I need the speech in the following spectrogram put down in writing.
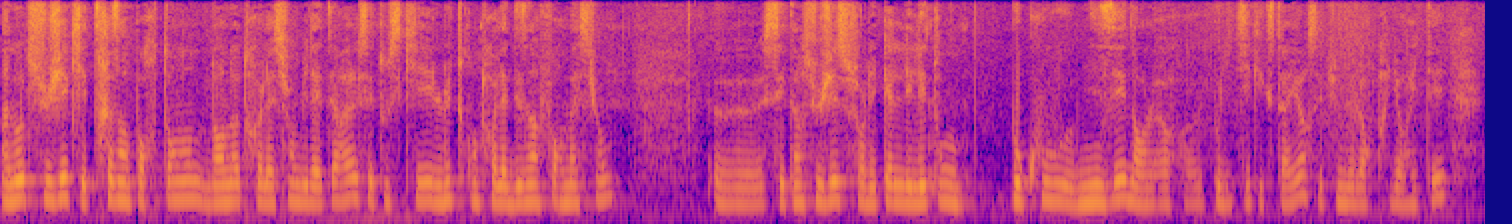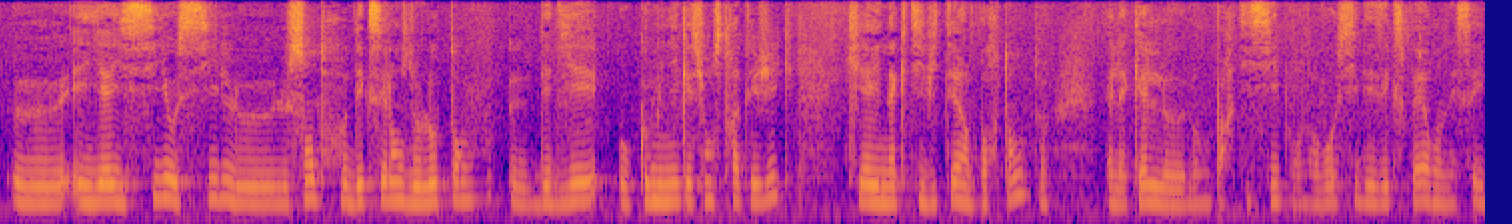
Un autre sujet qui est très important dans notre relation bilatérale, c'est tout ce qui est lutte contre la désinformation. Euh, c'est un sujet sur lequel les Lettons ont beaucoup misé dans leur euh, politique extérieure, c'est une de leurs priorités. Euh, et il y a ici aussi le, centre d'excellence de l'OTAN dédié aux communications stratégiques, qui a une activité importante, à laquelle on participe, on envoie aussi des experts, on essaye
